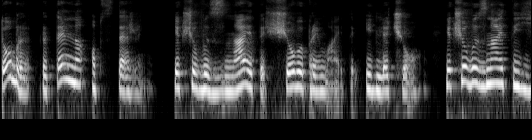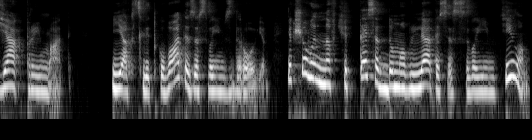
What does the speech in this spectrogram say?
добре, ретельно обстежені, якщо ви знаєте, що ви приймаєте і для чого, якщо ви знаєте, як приймати, як слідкувати за своїм здоров'ям. Якщо ви навчитеся домовлятися з своїм тілом,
